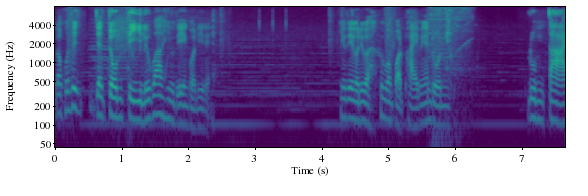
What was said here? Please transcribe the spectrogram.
เราควรที่จะโจมตีหรือว่าฮิวตัวเองก่อนดีเนี่ยฮิวตัวเองก่อนดีกว่าเพื่อความปลอดภัยไม่งั้นโดนรุมตาย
